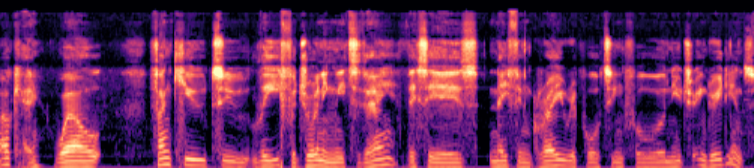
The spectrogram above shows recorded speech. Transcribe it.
Okay, well, Thank you to Lee for joining me today. This is Nathan Gray reporting for NutraIngredients.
